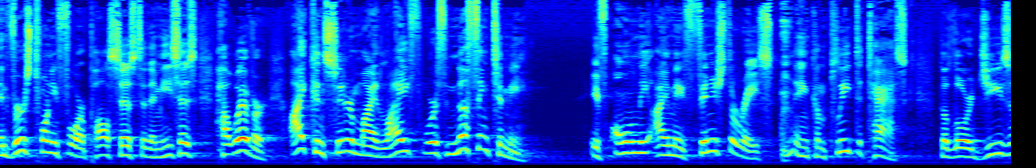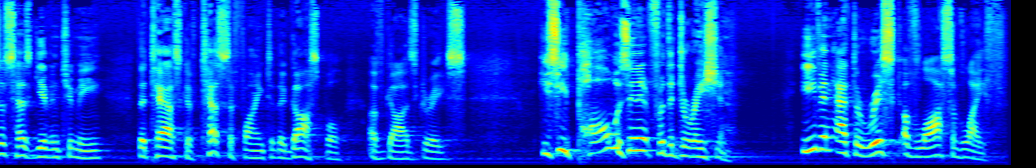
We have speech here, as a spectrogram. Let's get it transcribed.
In verse 24, Paul says to them, He says, However, I consider my life worth nothing to me, if only I may finish the race and complete the task the Lord Jesus has given to me, the task of testifying to the gospel of God's grace. You see, Paul was in it for the duration. Even at the risk of loss of life,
